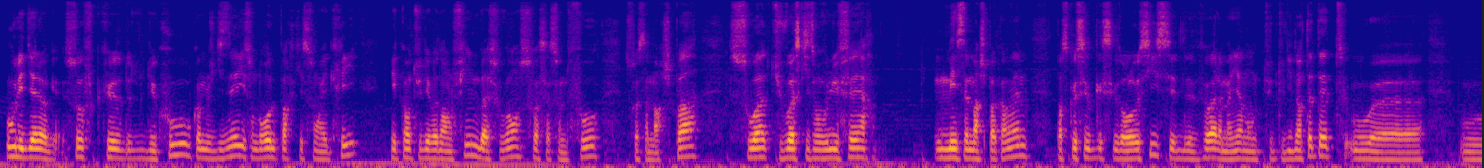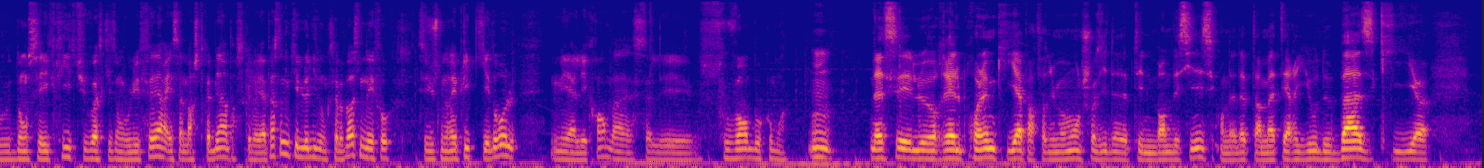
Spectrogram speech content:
ou les dialogues. Sauf que du coup, comme je disais, ils sont drôles parce qu'ils sont écrits, et quand tu les vois dans le film, bah souvent, soit ça sonne faux, soit ça marche pas, soit tu vois ce qu'ils ont voulu faire, mais ça marche pas quand même. Parce que c'est drôle aussi, c'est des fois la manière dont tu te lis dans ta tête, euh, ou dont c'est écrit, tu vois ce qu'ils ont voulu faire, et ça marche très bien parce qu'il y a personne qui le dit, donc ça peut pas sonner faux. C'est juste une réplique qui est drôle, mais à l'écran, bah, ça l'est souvent beaucoup moins. Hmm. Là, c'est le réel problème qu'il y a à partir du moment où on choisit d'adapter une bande dessinée, c'est qu'on adapte un matériau de base qui euh,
